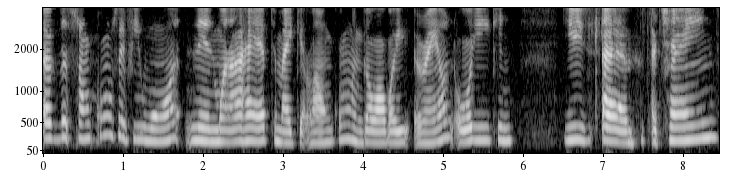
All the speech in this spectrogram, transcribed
of the circles if you want than what I have to make it longer and go all the way around. Or you can use um, a chain.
